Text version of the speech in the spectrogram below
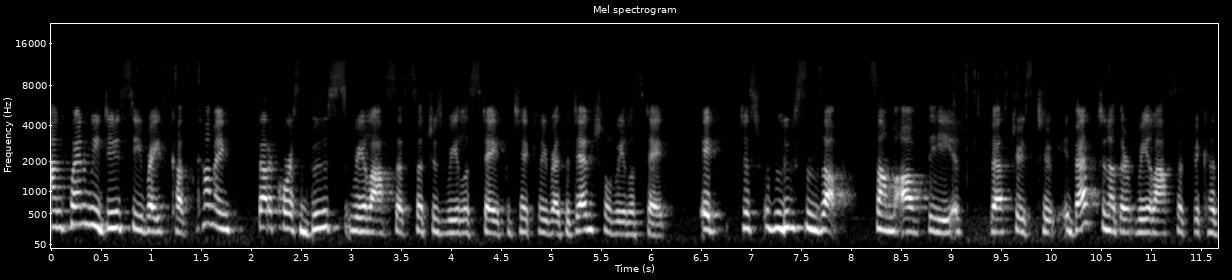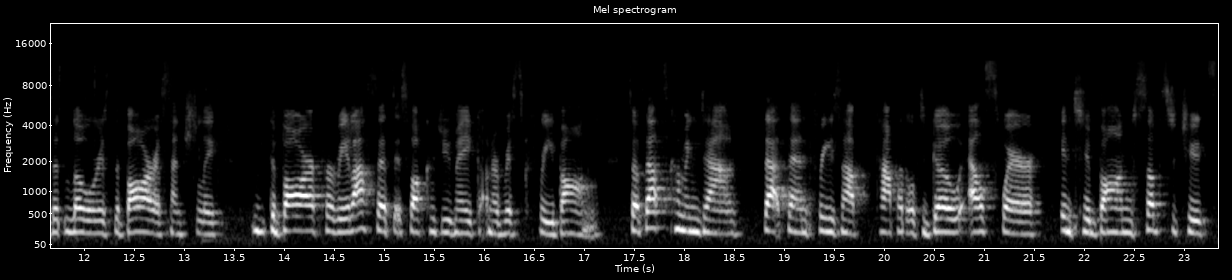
And when we do see rate cuts coming, that of course boosts real assets such as real estate, particularly residential real estate. It just loosens up some of the investors to invest in other real assets because it lowers the bar essentially. The bar for real assets is what could you make on a risk free bond. So if that's coming down, that then frees up capital to go elsewhere into bond substitutes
